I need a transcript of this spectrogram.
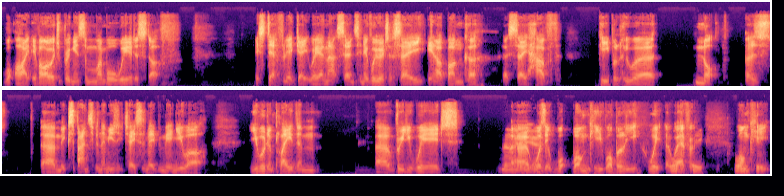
what I. If I were to bring in some of my more weirder stuff, it's definitely a gateway in that sense. And if we were to say in our bunker, let's say, have people who are not as um, expansive in their music taste as maybe me and you are, you wouldn't play them uh, really weird. no, Uh, yeah. Was it wonky, wobbly, whatever, Wonky. wonky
